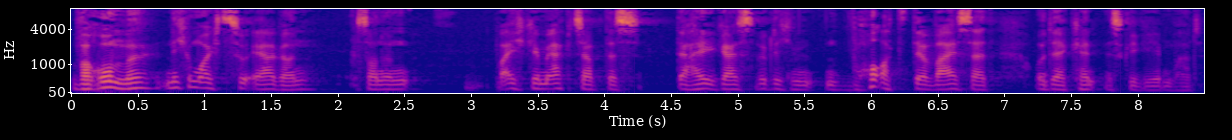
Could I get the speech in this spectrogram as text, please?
Warum? Nicht um euch zu ärgern, sondern weil ich gemerkt habe, dass der Heilige Geist wirklich ein, Wort der Weisheit und der Erkenntnis gegeben hat.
